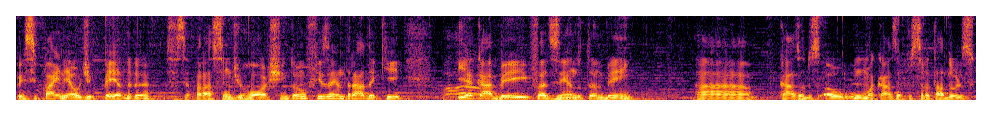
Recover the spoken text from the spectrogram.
esse painel de pedra, essa separação de rocha. Então eu fiz a entrada aqui e acabei fazendo também a casa dos, uma casa para os tratadores,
